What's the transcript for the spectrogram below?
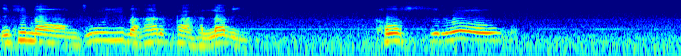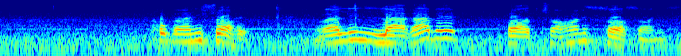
یکی نامجویی به هر پهلوی. خسرو. خب به معنی شاهه ولی لقب پادشاهان ساسانی است.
